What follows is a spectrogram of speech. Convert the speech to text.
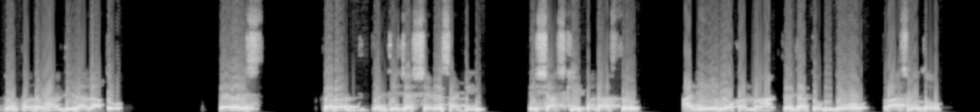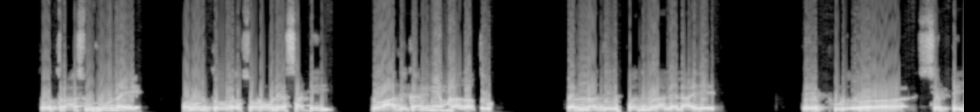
जो पदभार दिला जातो त्यावेळेस तर जनतेच्या सेवेसाठी ते शासकीय पद असतं. आणि लोकांना त्याच्यातून जो त्रास होतो तो त्रास होऊ नये म्हणून तो सोडवण्यासाठी जो अधिकारी नेमला जातो. त्यांना जे पद मिळालेलं आहे ते फूड सेफ्टी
